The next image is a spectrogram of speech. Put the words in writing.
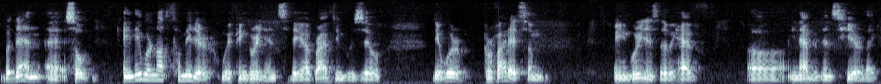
but then, uh, so, and they were not familiar with ingredients. They arrived in Brazil. They were provided some ingredients that we have uh, in evidence here, like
